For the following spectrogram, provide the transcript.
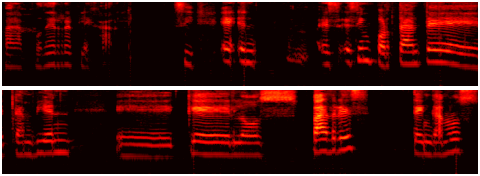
para poder reflejarle. Sí, e, es, importante también eh, que los padres tengamos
